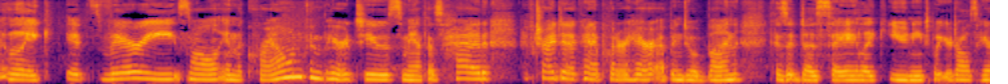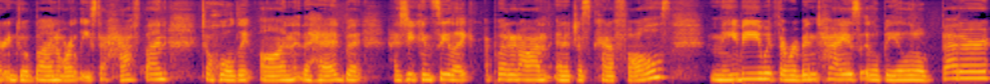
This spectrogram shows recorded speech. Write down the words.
like it's very small in the crown compared to Samantha's head. I've tried to kind of put her hair up into a bun because it does say like you need to put your doll's hair into a bun or at least a half bun to hold it on the head. But as you can see, like I put it on and it just kind of falls. Maybe with the ribbon ties, it'll be a little better.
